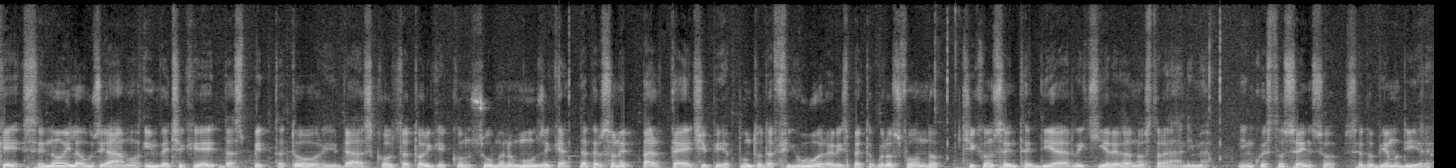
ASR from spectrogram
che se noi la usiamo invece che da spettatori, da ascoltatori che consumano musica, da persone partecipi, appunto da figure rispetto a quello sfondo, ci consente di arricchire la nostra anima. In questo senso, se dobbiamo dire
